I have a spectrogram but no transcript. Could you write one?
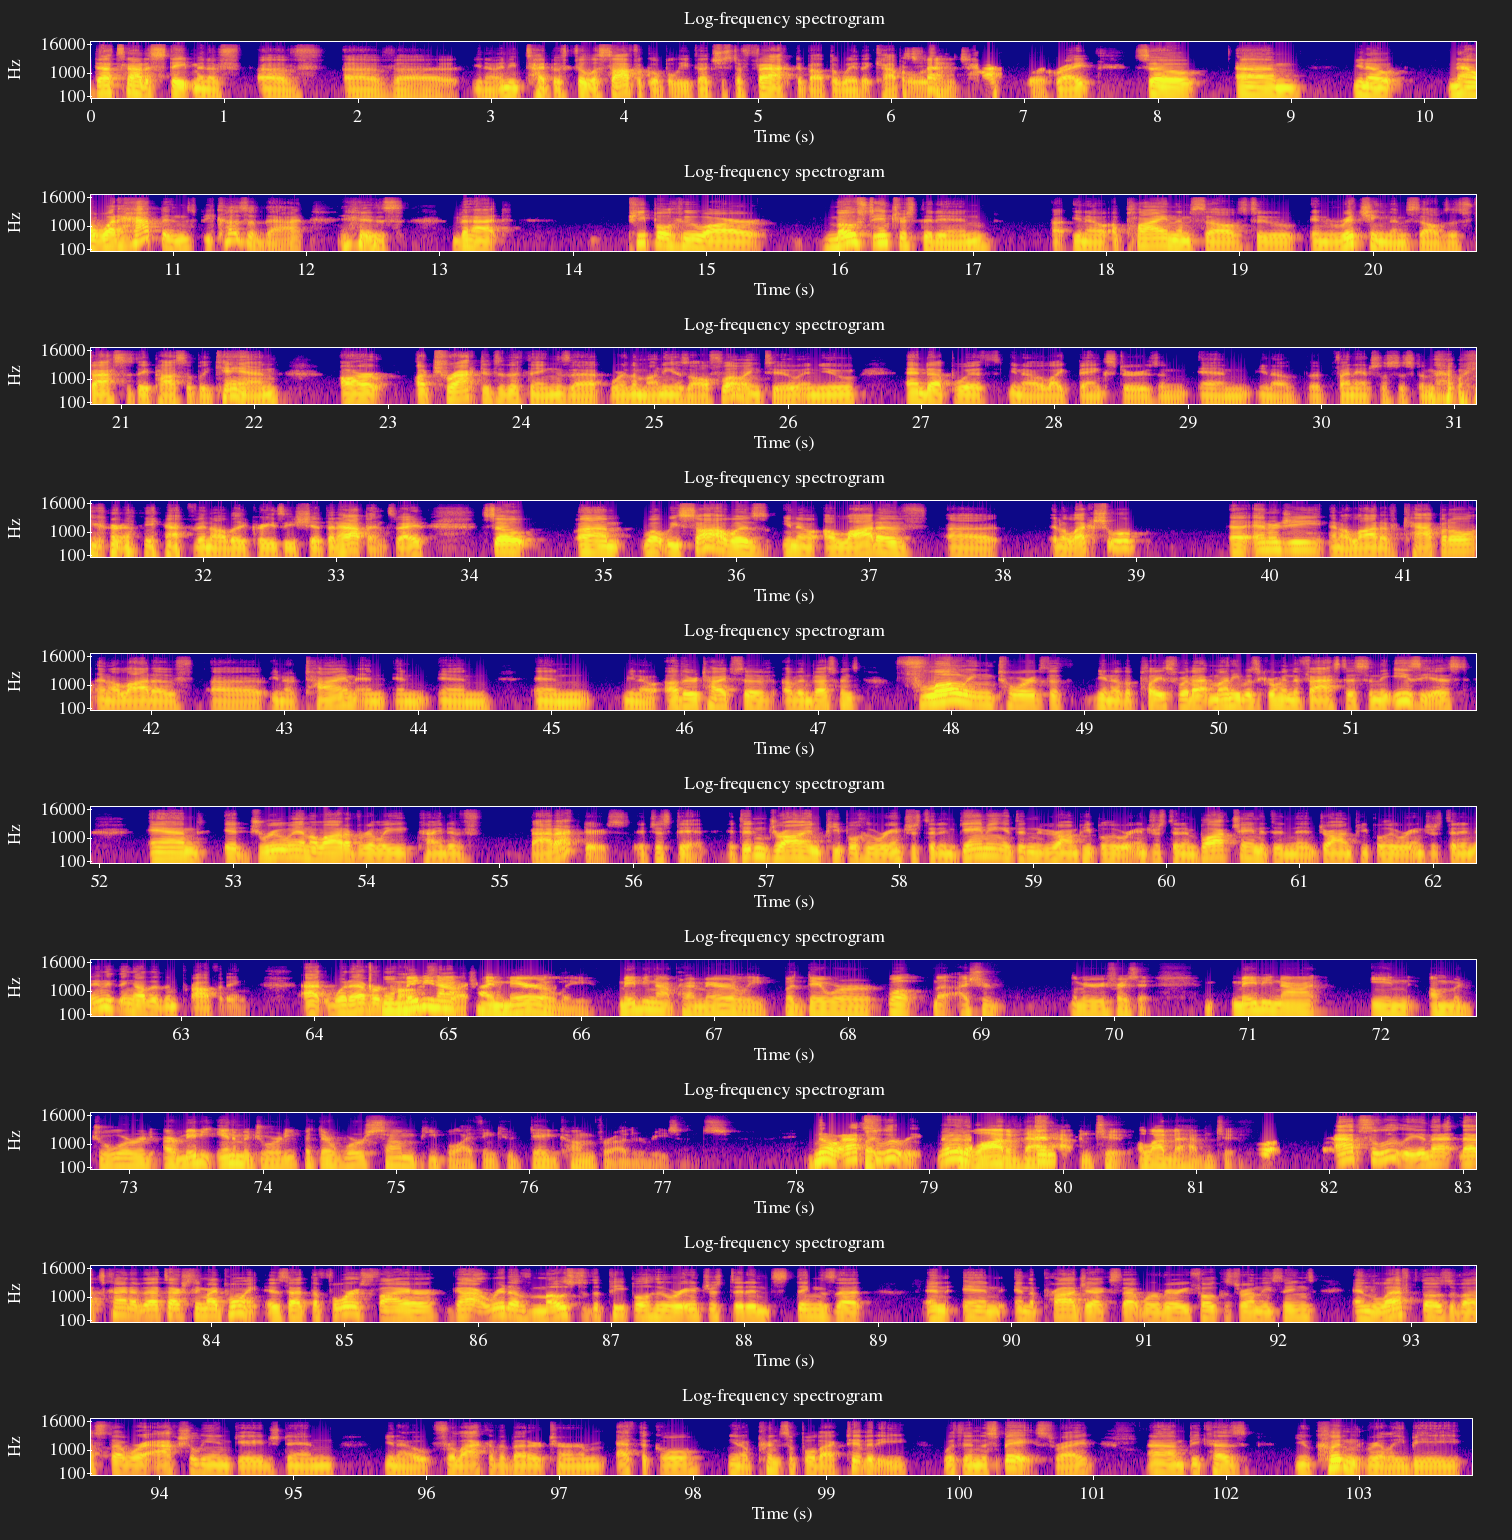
That's not a statement of, of, of uh, you know any type of philosophical belief. That's just a fact about the way that capitalism has to work, right? So, um, you know, now what happens because of that is that people who are most interested in, uh, you know, applying themselves to enriching themselves as fast as they possibly can are attracted to the things that where the money is all flowing to and you end up with you know like banksters and and you know the financial system that we currently have and all the crazy shit that happens right? So um, what we saw was you know a lot of uh, intellectual uh, energy and a lot of capital and a lot of uh, you know time and and and and you know other types of, of investments flowing towards the you know the place where that money was growing the fastest and the easiest. And it drew in a lot of really kind of bad actors. It just did. It didn't draw in people who were interested in gaming. It didn't draw in people who were interested in blockchain. It didn't draw in people who were interested in anything other than profiting at whatever. Well, cost, maybe not right? primarily. Maybe not primarily, but they were. Well, I should let me rephrase it. Maybe not in a majority, or maybe in a majority, but there were some people I think who did come for other reasons. No, absolutely. No, no, a lot of that And- happened too. A lot of that happened too. Absolutely. And that that's kind of that's actually my point is that the forest fire got rid of most of the people who were interested in things that and and and the projects that were very focused around these things and left those of us that were actually engaged in, you know, for lack of a better term, ethical, you know, principled activity within the space, right? Um, because you couldn't really be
